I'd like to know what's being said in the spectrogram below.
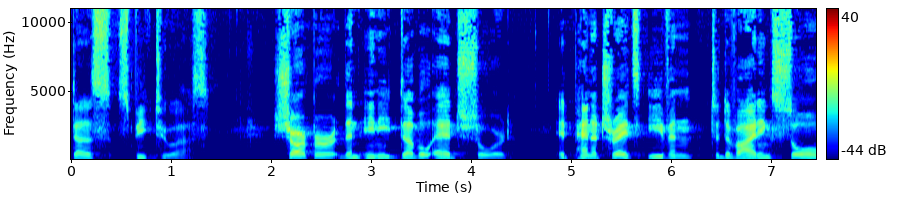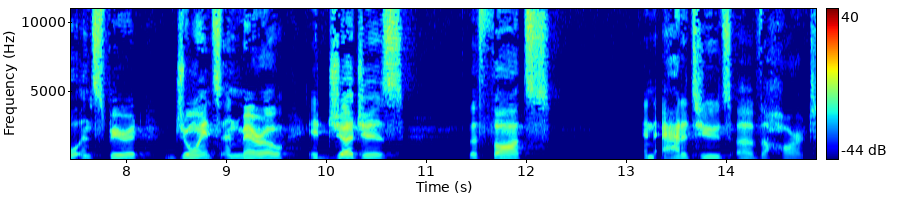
does speak to us. Sharper than any double edged sword it penetrates even to dividing soul and spirit, joints and marrow. It judges the thoughts and attitudes of the heart.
